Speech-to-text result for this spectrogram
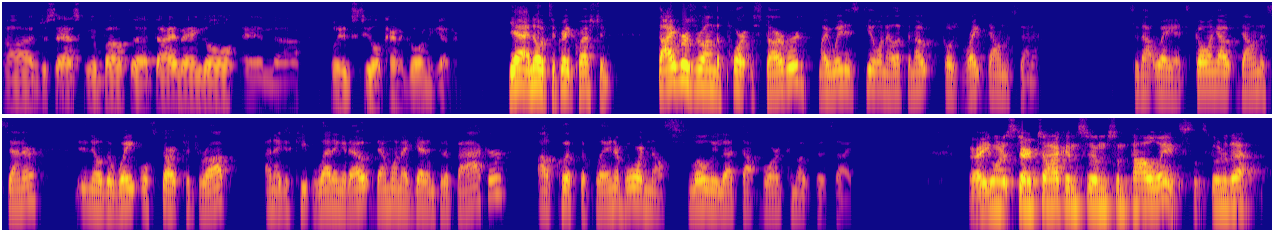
Uh, just asking about the dive angle and uh, weighted steel kind of going together. Yeah, I know it's a great question. Divers are on the port and starboard. My weighted steel, when I let them out, goes right down the center. So that way it's going out down the center. You know, the weight will start to drop and I just keep letting it out. Then when I get into the backer, I'll clip the planer board and I'll slowly let that board come out to the side. All right, you want to start talking some some POW weights? Let's go to that.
